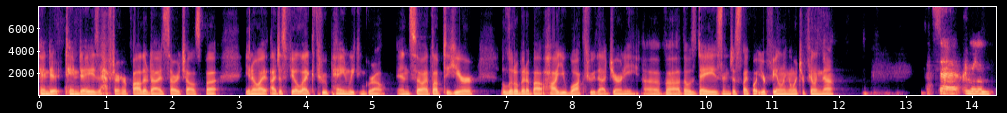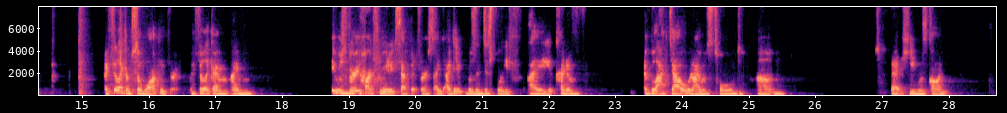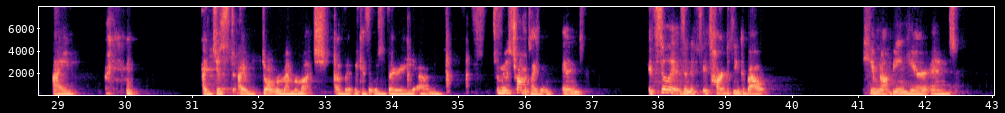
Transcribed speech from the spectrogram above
10, 10 days after her father died. Sorry, Charles. But, you know, I, I just feel like through pain we can grow. And so I'd love to hear a little bit about how you walk through that journey of uh, those days and just like what you're feeling and what you're feeling now. That's, uh, I mean, I feel like I'm still walking through it. I feel like I'm, I'm, it was very hard for me to accept at first. I, I did, was in disbelief. I kind of, I blacked out when I was told um, that he was gone. I, I just, I don't remember much of it because it was very, um, I mean, it's traumatizing and it still is. And it's, it's hard to think about him not being here. And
